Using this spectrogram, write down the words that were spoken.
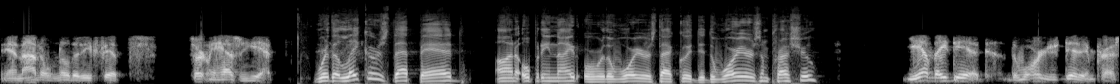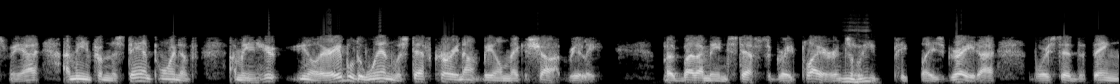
And I don't know that he fits certainly hasn't yet Were the Lakers that bad on opening night, or were the Warriors that good? Did the Warriors impress you? Yeah, they did. The Warriors did impress me. I I mean from the standpoint of I mean here you know, they're able to win with Steph Curry not being able to make a shot, really. But but I mean Steph's a great player and so Mhm. he he plays great. I, I've always said the thing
